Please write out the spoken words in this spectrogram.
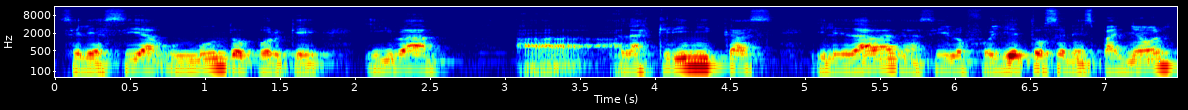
se le hacía un mundo porque iba a, a las clínicas y le daban así los folletos en español,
